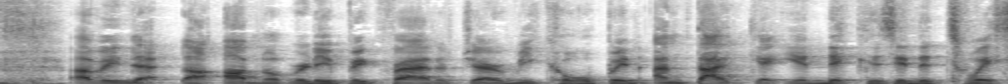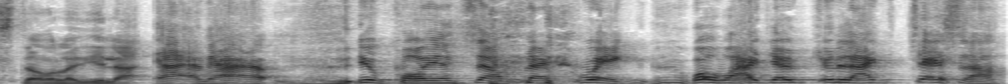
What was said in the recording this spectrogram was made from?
I mean, yeah, like, I'm not really a big fan of Jeremy Corbyn, and don't get your knickers in a twist, or you're like, ah, no, you call yourself left wing. Well, why don't you like Jezza?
